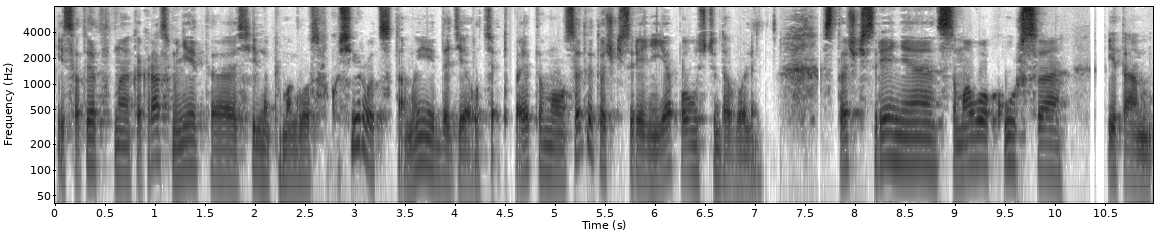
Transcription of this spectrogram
И, соответственно, как раз мне это сильно помогло сфокусироваться там и доделать это. Поэтому с этой точки зрения я полностью доволен. С точки зрения самого курса и там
